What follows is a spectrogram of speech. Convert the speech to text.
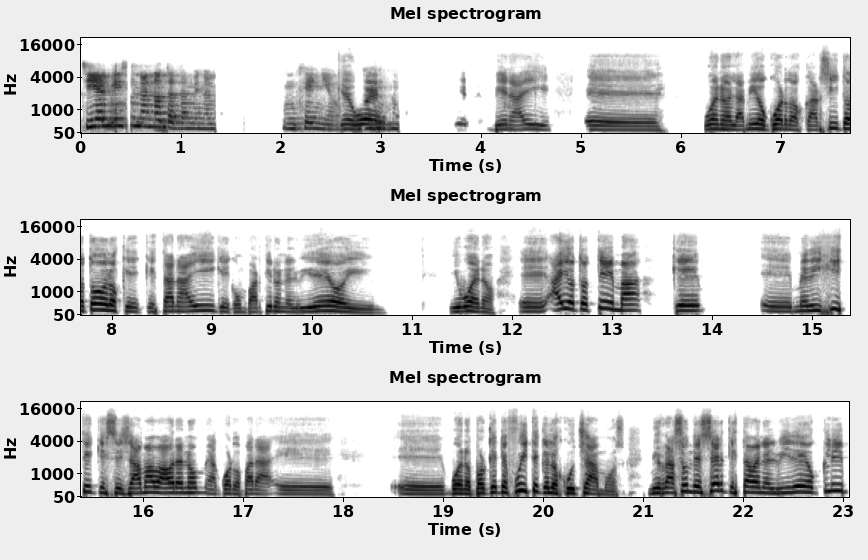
sí, él me hizo una nota también, un genio. Qué bueno. bien, bien ahí bueno, el amigo Cuerdo Oscarcito, todos los que, están ahí, que compartieron el video y, bueno, eh, hay otro tema que eh, me dijiste que se llamaba, ahora no me acuerdo, para, eh, bueno, ¿por qué te fuiste? Que lo escuchamos. Mi razón de ser, que estaba en el videoclip.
